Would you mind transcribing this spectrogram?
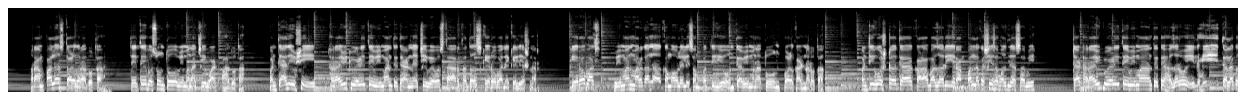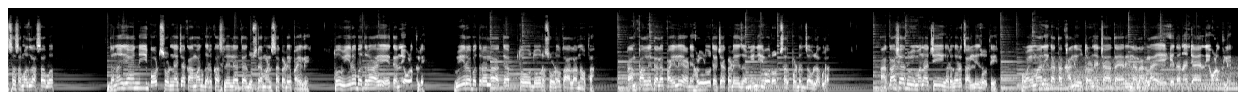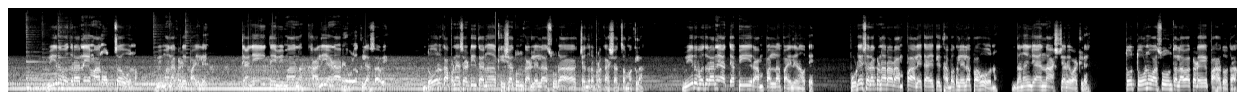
रामपालच तळघरात होता. तेथे बसून तो विमानाची वाट पाहत होता. पण त्या दिवशी ठराविक वेळी ते विमान तेथे आणण्याची व्यवस्था अर्थातच केरोबाने केली असणार. केरोबाच विमान मार्गानं कमावलेली संपत्ती घेऊन त्या विमानातून पळ काढणार होता. पण ती गोष्ट त्या काळाबाजारी रामपालला कशी समजली असावी? त्या ठराविक वेळी ते विमान तेथे हजर होईल हे त्याला कसं समजलं असावं? धनंजयांनी बोट सोडण्याच्या कामात गर्क असलेल्या त्या दुसऱ्या माणसाकडे पाहिले. तो वीरभद्र आहे त्यांनी ओळखले. वीरभद्राला अद्याप तो दोर सोडवता आला नव्हता. रामपालने त्याला पाहिले आणि हळूहळू त्याच्याकडे जमिनीवरून सरपटत जाऊ लागला. आकाशात विमानाची घरघर चाललीच होती. वैमानिक आता खाली उतरण्याच्या तयारीला लागलाय हे धनंजयांनी ओळखले. वीरभद्राने मान उंचावून विमानाकडे पाहिले. त्याने ते विमान खाली येणार हे ओळखले असावे. दोर कापण्यासाठी त्यानं खिशातून काढलेला सुरा चंद्रप्रकाशात चमकला. वीरभद्राने अद्यापी रामपालला पाहिले नव्हते. पुढे सरकणारा रामपाल एकाएकी थबकलेला पाहून धनंजयांना आश्चर्य वाटले. तो तोंड वासून तलावाकडे पाहत होता.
